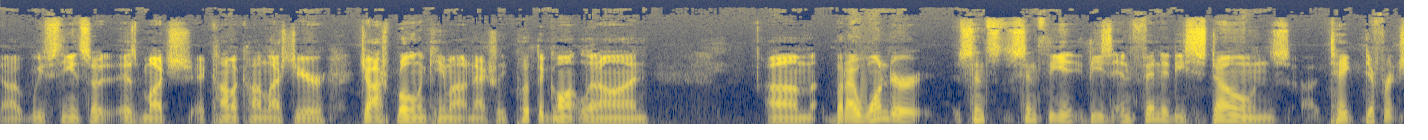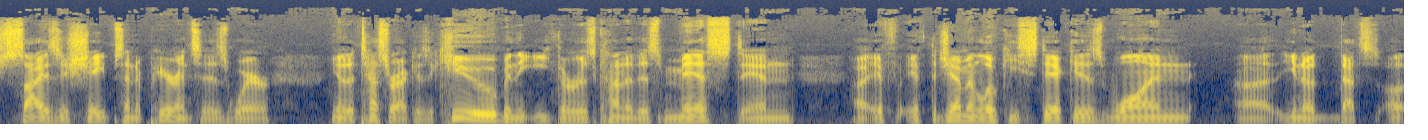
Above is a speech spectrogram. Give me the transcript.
Uh, we've seen so as much at Comic Con last year. Josh Brolin came out and actually put the gauntlet on. Um, but I wonder since since the these infinity stones take different sizes, shapes, and appearances, where you know the tesseract is a cube and the ether is kind of this mist, and uh, if if the gem and Loki stick is one, uh, you know that's uh,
